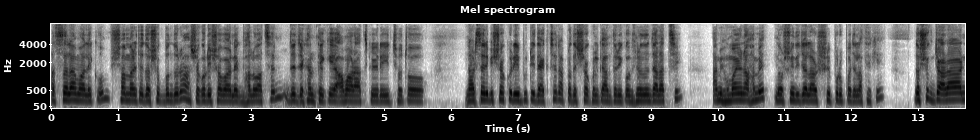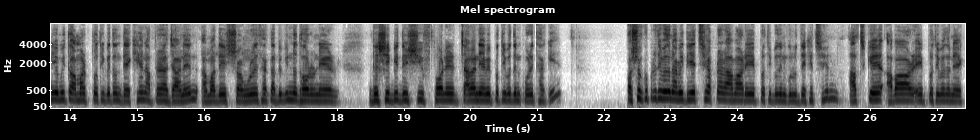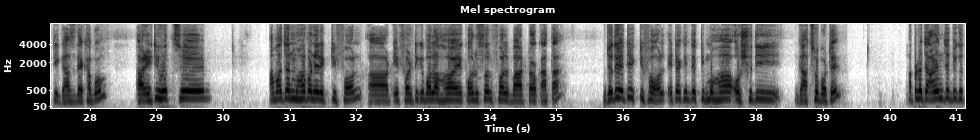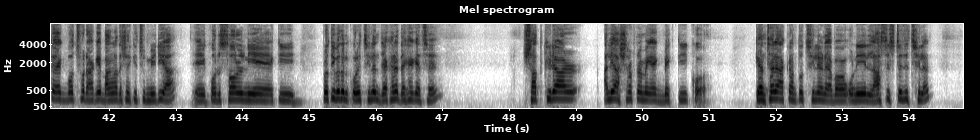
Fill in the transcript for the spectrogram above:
আসসালামু আলাইকুম। সম্মানিত দর্শক বন্ধুরা, আশা করি সবাই অনেক ভালো আছেন। যে যেখান থেকে আমার আজকের এই ছোট নার্সারি বিষয়ক রিভিউটি দেখছেন, আপনাদের সকলকে আন্তরিক অভিনন্দন জানাচ্ছি। আমি হুমায়ুন আহমেদ, নরসিংদী জেলার শ্রীপুর উপজেলা থেকে। দর্শক, যারা নিয়মিত আমার প্রতিবেদন দেখেন, আপনারা জানেন, আমাদের সংগ্রহে থাকা বিভিন্ন ধরনের দেশি বিদেশি ফলের চারা নিয়ে আমি প্রতিবেদন করে থাকি। অসংখ্য প্রতিবেদন আমি দিয়েছি, আপনারা আমার এই প্রতিবেদনগুলো দেখেছেন। আজকে আবার এই প্রতিবেদনে একটি গাছ দেখাবো। আর এটি হচ্ছে আমাজন মহাবনের একটি ফল, আর এই ফলটিকে বলা হয় করুসল ফল বা টক আতা। যদিও এটি একটি ফল, এটা কিন্তু একটি মহা ঔষধি গাছও বটে। আপনারা জানেন যে বিগত এক বছর আগে বাংলাদেশের কিছু মিডিয়া এই করুসল নিয়ে একটি প্রতিবেদন করেছিলেন, যেখানে দেখা গেছে সাতক্ষীরার আলী আশরাফ নামে এক ব্যক্তি ক্যান্সারে আক্রান্ত ছিলেন এবং উনি লাস্ট স্টেজে ছিলেন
